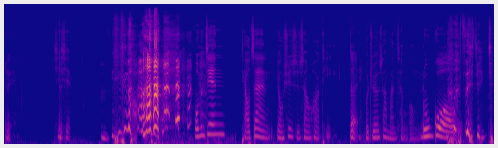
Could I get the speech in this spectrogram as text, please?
对，谢谢。嗯，好，我们今天挑战永续时尚话题，对我觉得算蛮成功的。如果 自己讲。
